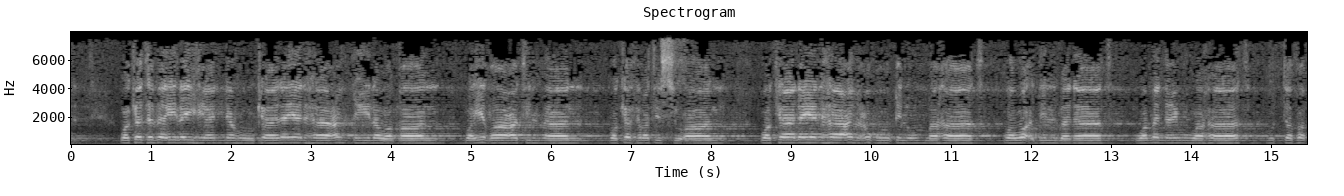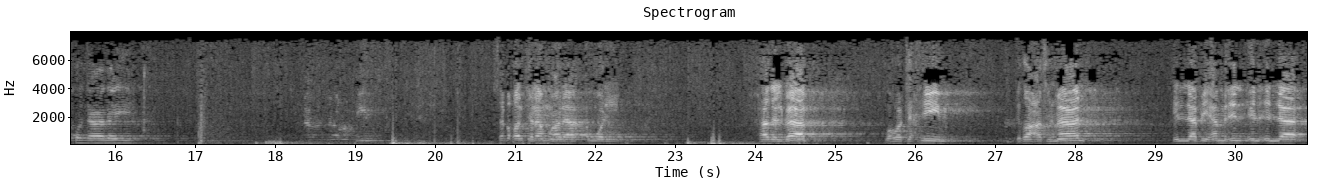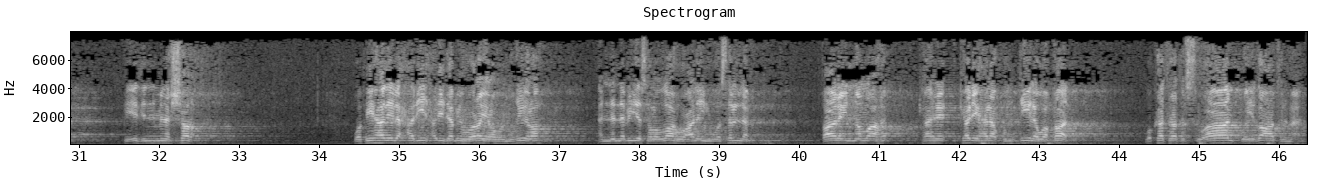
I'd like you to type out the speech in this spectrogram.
وكتب إليه أنه كان ينهى عن قيل وقال وإضاعة المال وكثرة السؤال وكان ينهى عن عقوق الأمهات ووأد البنات ومنع وهات متفق عليه. سبق الكلام على أول هذا الباب وهو تحريم إضاعة المال إلا بأمر إلا بإذن من الشرع. وفي هذه الأحاديث حديث أبي هريرة والمغيرة أن النبي صلى الله عليه وسلم قال إن الله كره لكم قيل وقال وكثرة السؤال وإضاعة المال.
